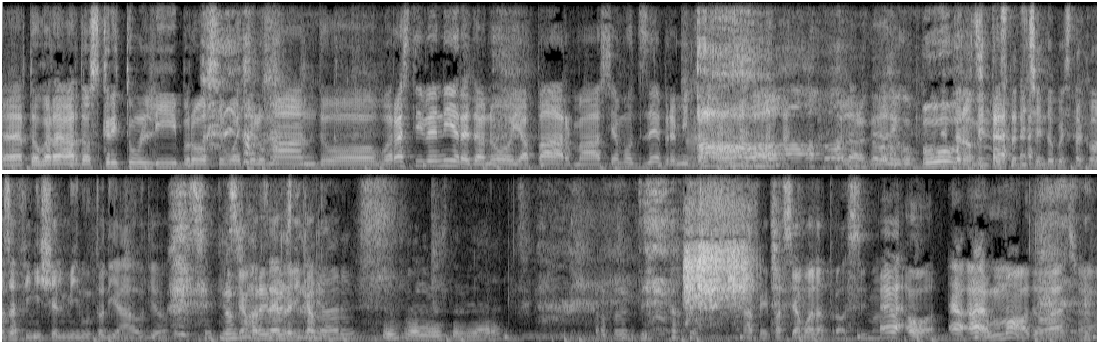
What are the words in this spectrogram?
Certo, guarda, guarda, ho scritto un libro, se vuoi te lo mando. Vorresti venire da noi a Parma? Siamo zebre, mica bomba. Allora, cosa dico? Boh. Però mentre sta dicendo questa cosa finisce il minuto di audio. perché se- Non siamo zebre mica. Non fare bestemmiare. Vabbè, passiamo alla prossima. Eh, oh, è, è un modo, eh. Cioè.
